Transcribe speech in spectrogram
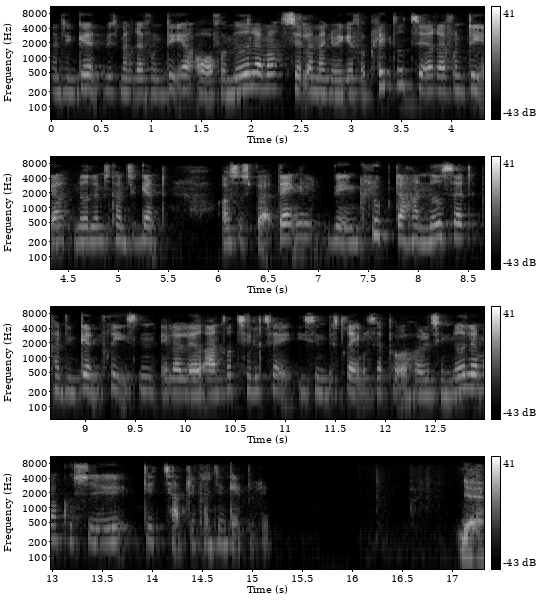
kontingent, hvis man refunderer over for medlemmer, selvom man jo ikke er forpligtet til at refundere medlemskontingent? Og så spørger Daniel, vil en klub, der har nedsat kontingentprisen eller lavet andre tiltag i sine bestræbelser på at holde sine medlemmer, kunne søge det tabte kontingentbeløb? Ja,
